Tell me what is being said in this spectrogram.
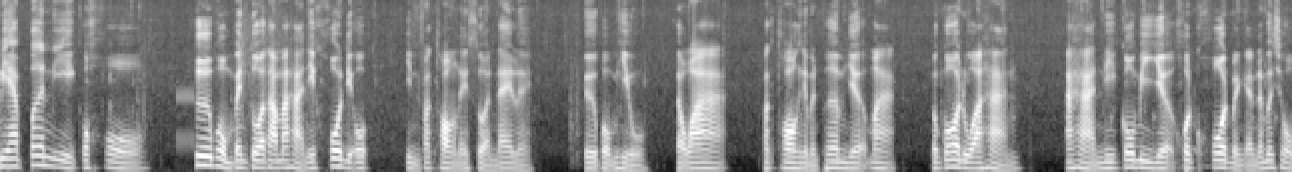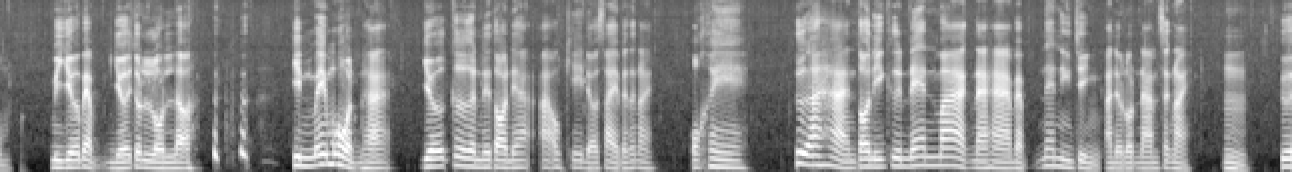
มีแอปเปิลอีก โอ้โหคือผมเป็นตัวทำอาหารที่โคตรดี โอกินฟักทองในสวนได้เลย คือผมหิว แต่ว่าฟักทองเนี่ยมันเพิ่มเยอะมาก แล้วก็ดูอาหาร อาหารนี่ก็มีเยอะโคตร ๆ เหมือนกันนะผู้ชม มีเยอะแบบเยอะจนล้นแล้ว กินไม่หมดฮะเยอะเกินในตอนเนี้ยอะโอเค เดี๋ยวใส่ไปสักหน่อย โอเค คืออาหารตอนนี้คือแน่นมากนะฮะแบบแน่นจริงๆอะเดี๋ยวรดน้ำสักหน่อย อืม คือ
